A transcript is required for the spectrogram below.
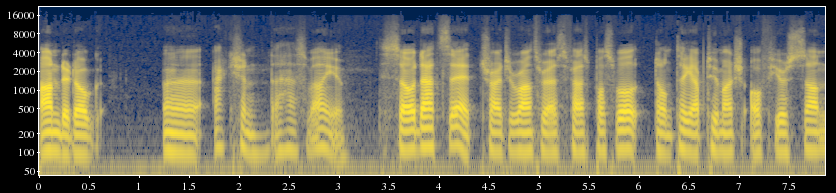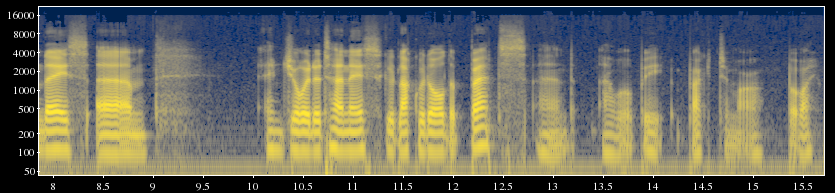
underdog uh, action that has value. So that's it. Try to run through as fast as possible. Don't take up too much of your Sundays. Um, enjoy the tennis. Good luck with all the bets, and I will be back tomorrow. Bye bye.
